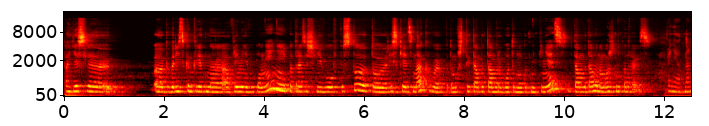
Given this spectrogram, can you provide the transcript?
А если Э, говорить конкретно о времени выполнения и потратишь ли его впустую, то риски одинаковые, потому что и там, и там работу могут не принять, и там, и там она может не понравиться. Понятно.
